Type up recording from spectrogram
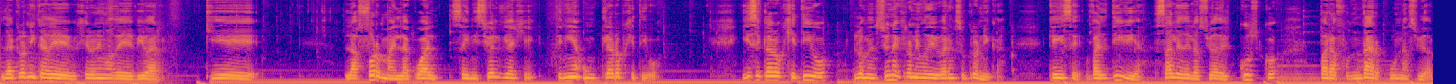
la crónica de Jerónimo de Vivar, que la forma en la cual se inició el viaje tenía un claro objetivo. Y ese claro objetivo lo menciona Jerónimo de Vivar en su crónica, que dice, Valdivia sale de la ciudad del Cusco para fundar una ciudad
